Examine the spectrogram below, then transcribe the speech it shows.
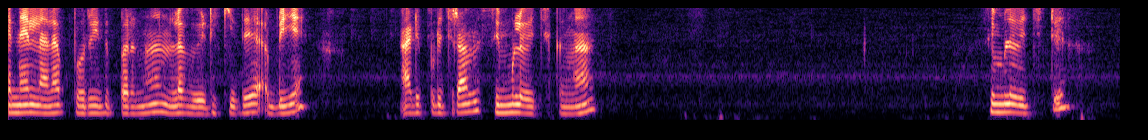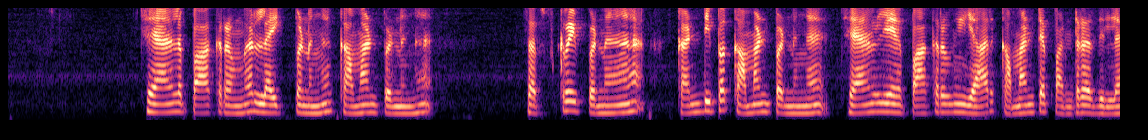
எண்ணெயில் நல்லா பொரியுது பாருங்கள் நல்லா வெடிக்குது. அப்படியே அடி பிடிச்சிடாமல் சிம்மில் வச்சுக்கோங்க. சிம்மில் வச்சுட்டு சேனலை பார்க்குறவங்க லைக் பண்ணுங்கள் கமெண்ட் பண்ணுங்கள் சப்ஸ்கிரைப் பண்ணுங்கள் கண்டிப்பாக கமெண்ட் பண்ணுங்கள் சேனலை பார்க்குறவங்க யாரும் கமெண்ட்டே பண்ணுறதில்ல.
